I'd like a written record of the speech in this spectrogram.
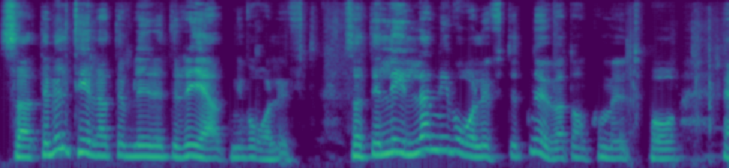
Så att det vill till att det blir ett rejält nivålyft. Så att det lilla nivålyftet nu, att de kom ut på eh,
